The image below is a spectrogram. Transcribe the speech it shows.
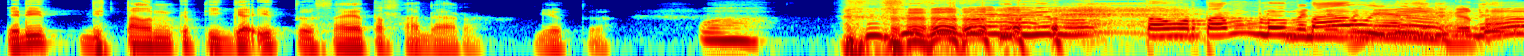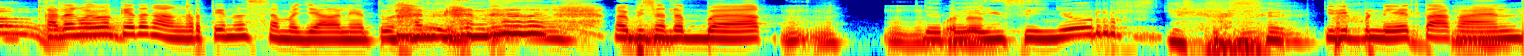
Jadi di tahun ketiga itu saya tersadar gitu. Wah. Tahun pertama belum tahu Bener-bener. ini. Nggak tahu. Kadang memang kita nggak ngerti sama jalannya Tuhan kan. nggak bisa nebak. Jadi insinyur. Jadi pendeta kan.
